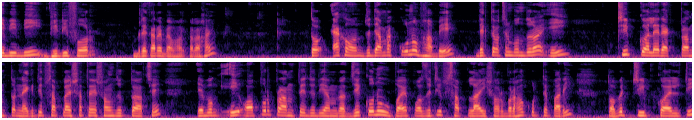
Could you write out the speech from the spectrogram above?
এবিবি ভিডি ফোর ব্রেকারে ব্যবহার করা হয়। তো এখন যদি আমরা কোনোভাবে, দেখতে পাচ্ছেন বন্ধুরা, এই ট্রিপ কয়েলের এক প্রান্ত নেগেটিভ সাপ্লাইয়ের সাথে সংযুক্ত আছে এবং এই অপর প্রান্তে যদি আমরা যে কোনো উপায়ে পজিটিভ সাপ্লাই সরবরাহ করতে পারি, তবে ট্রিপ কয়েলটি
